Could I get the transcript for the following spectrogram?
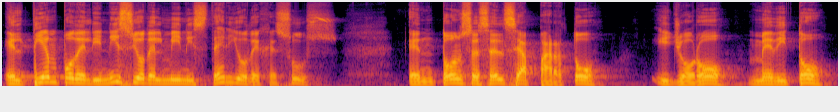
el tiempo del inicio del ministerio de Jesús, entonces él se apartó y lloró, meditó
